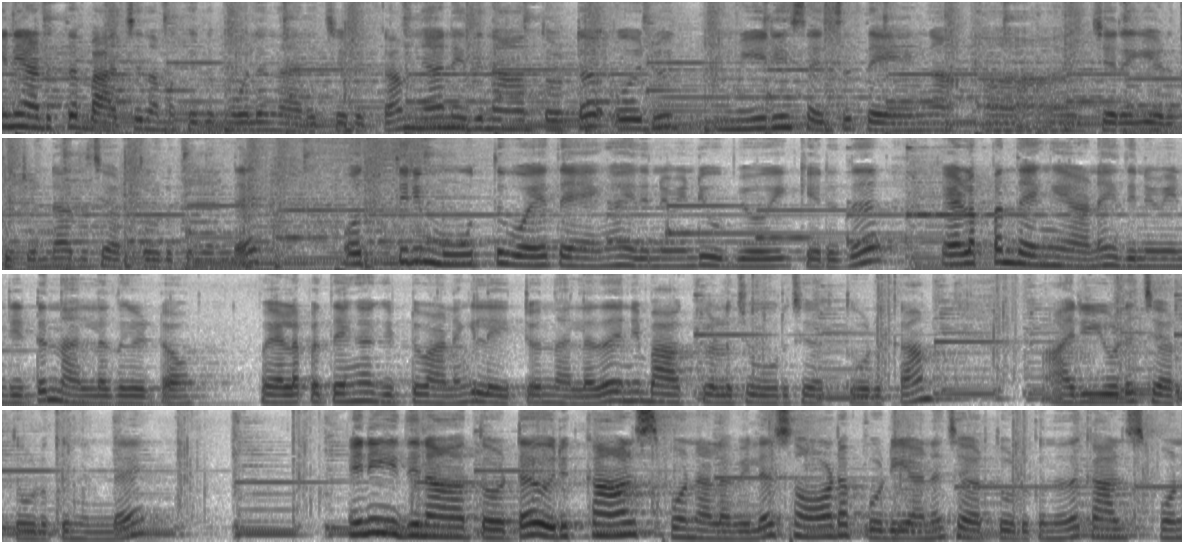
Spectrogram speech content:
ഇനി അടുത്ത ബാച്ച് നമുക്ക് ഇതുപോലെ നരച്ചെടുക്കാം. ഞാൻ ഇതിനകത്തോട്ട് ഒരു മീഡിയം സൈസ് തേങ്ങ ചിരകി എടുത്തിട്ടുണ്ട്. അത് ചേർത്ത് കൊടുക്കുന്നുണ്ട്. ഒത്തിരി മൂത്ത് പോയ തേങ്ങ ഇതിനു വേണ്ടി ഉപയോഗിക്കരുത്. എളുപ്പം തേങ്ങയാണ് ഇതിനു വേണ്ടിയിട്ട് നല്ലത് കേട്ടോ. അപ്പോൾ എളുപ്പത്തേങ്ങ കിട്ടുവാണെങ്കിൽ ഏറ്റവും നല്ലത്. ഇനി ബാക്കിയുള്ള ചോറ് ചേർത്ത് കൊടുക്കാം. അരിയോട് ചേർത്ത് കൊടുക്കുന്നുണ്ട്. ഇനി ഇതിനകത്തോട്ട് ഒരു കാൽ സ്പൂൺ അളവിൽ സോഡപ്പൊടിയാണ് ചേർത്ത് കൊടുക്കുന്നത്. കാൽ സ്പൂൺ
